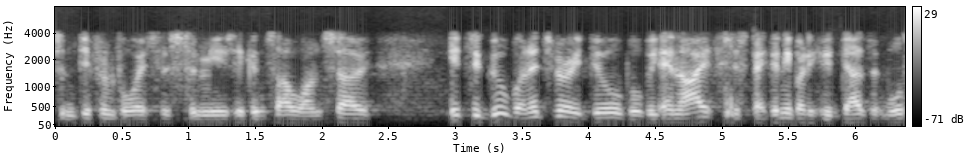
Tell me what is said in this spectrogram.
some different voices, some music, and so on. So it's a good one. It's very doable, and I suspect anybody who does it will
